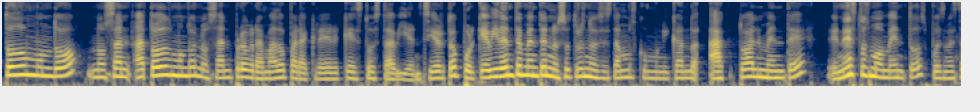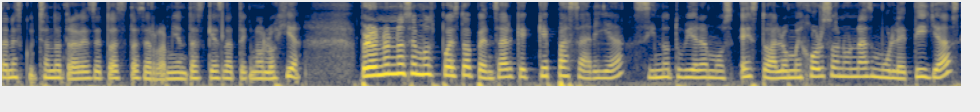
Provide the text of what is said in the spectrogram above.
todo mundo nos han, a todo el mundo nos han programado para creer que esto está bien, ¿cierto? Porque evidentemente nosotros nos estamos comunicando actualmente, en estos momentos, pues me están escuchando a través de todas estas herramientas que es la tecnología. Pero no nos hemos puesto a pensar que qué pasaría si no tuviéramos esto. A lo mejor son unas muletillas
